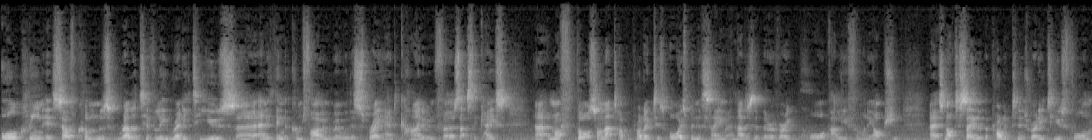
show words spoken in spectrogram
All Clean itself comes relatively ready to use. Uh, anything that comes 500ml with a spray head kind of infers that's the case. Uh, and my thoughts on that type of product has always been the same, and that is that they're a very poor value for money option. Uh, it's not to say that the product in its ready to use form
